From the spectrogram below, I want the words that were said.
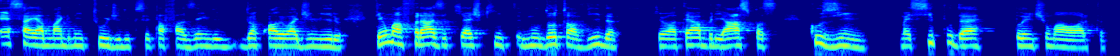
essa é a magnitude do que você está fazendo, da qual eu admiro. Tem uma frase que acho que mudou tua vida, que eu até abri aspas, cozinhe, mas se puder, plante uma horta.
